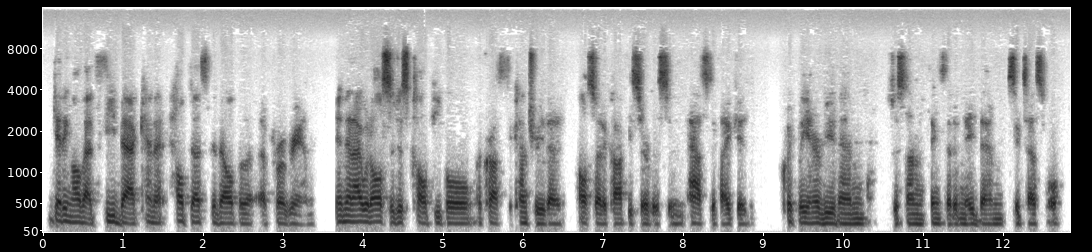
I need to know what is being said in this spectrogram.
Getting all that feedback kind of helped us develop a, a program. And then I would also just call people across the country that also had a coffee service and asked if I could quickly interview them just on things that have made them successful.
